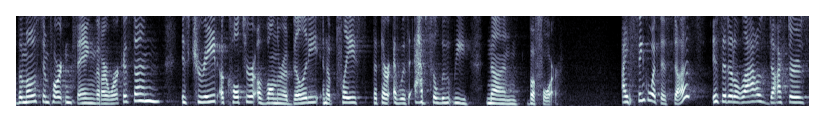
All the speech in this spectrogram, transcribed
the most important thing that our work has done is create a culture of vulnerability in a place that there was absolutely none before. I think what this does is that it allows doctors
